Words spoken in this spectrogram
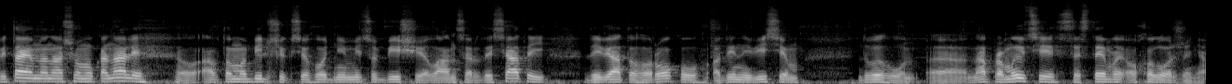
Вітаємо на нашому каналі. Автомобільчик сьогодні Mitsubishi Lancer 10 9 року 1.8 двигун Е, на промивці системи охолодження.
